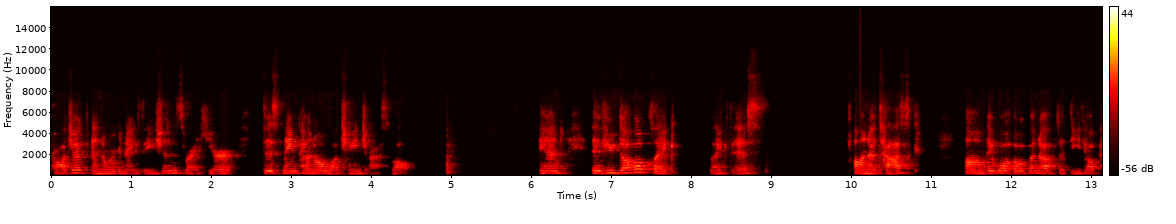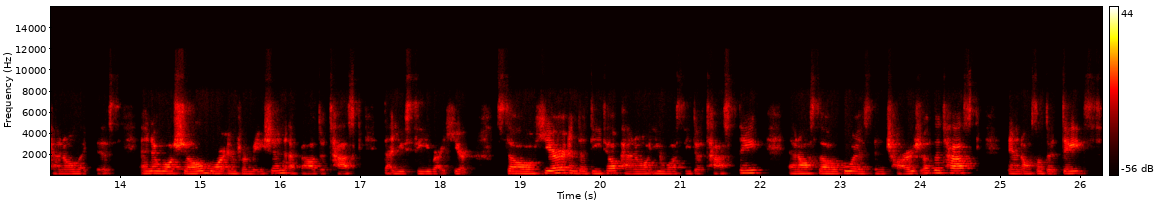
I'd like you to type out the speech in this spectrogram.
project and organizations right here, this main panel will change as well. And if you double click like this on a task, um, it will open up the detail panel like this. and it will show more information about the task that you see right here. So here in the detail panel, you will see the task name and also who is in charge of the task and also the dates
